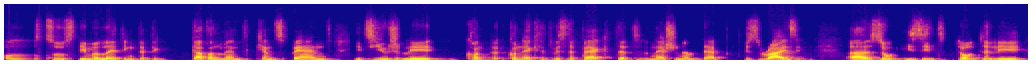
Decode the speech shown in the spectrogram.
also stimulating that the government can spend, it's usually con connected with the fact that national debt is rising. Uh, so is it totally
